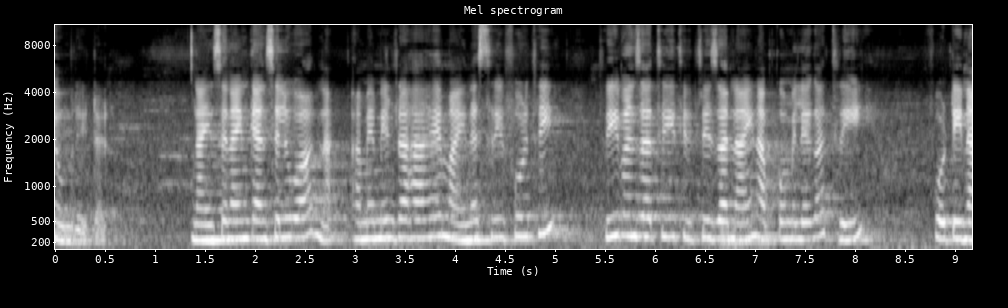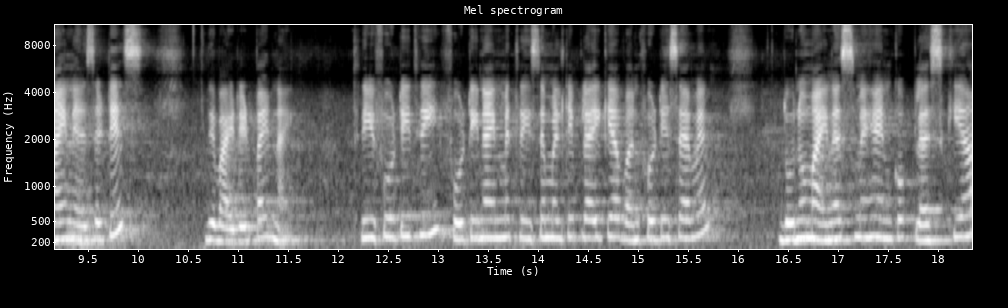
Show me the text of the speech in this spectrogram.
numerator nine से नाइन कैंसिल हुआ हमें मिल रहा है minus three four three three one ज़ा थ्री थ्री थ्री ज़ा नाइन आपको मिलेगा three forty nine as it is divided by nine three forty three forty nine में थ्री से मल्टीप्लाई किया वन फोर्टी सेवन दोनों माइनस में है, इनको प्लस किया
